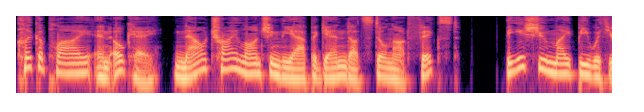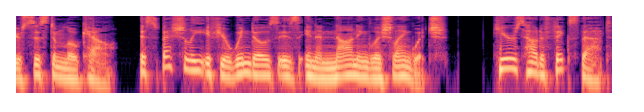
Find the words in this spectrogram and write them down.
Click Apply and OK. Now try launching the app again. Still not fixed? The issue might be with your system locale especially if your Windows is in a non-English language. Here's how to fix that.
